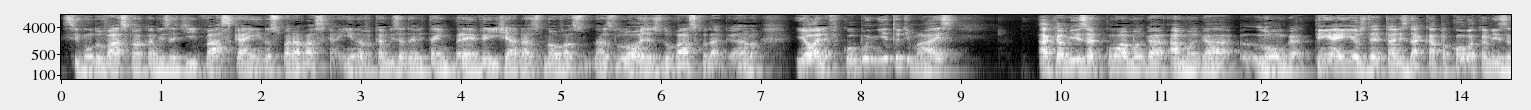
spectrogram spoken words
Segundo o Vasco, é uma camisa de Vascaínos para Vascaíno. A camisa deve estar em breve aí já nas novas nas lojas do Vasco da Gama. E olha, ficou bonito demais. A camisa com a manga, a manga longa tem aí os detalhes da capa, como a camisa,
